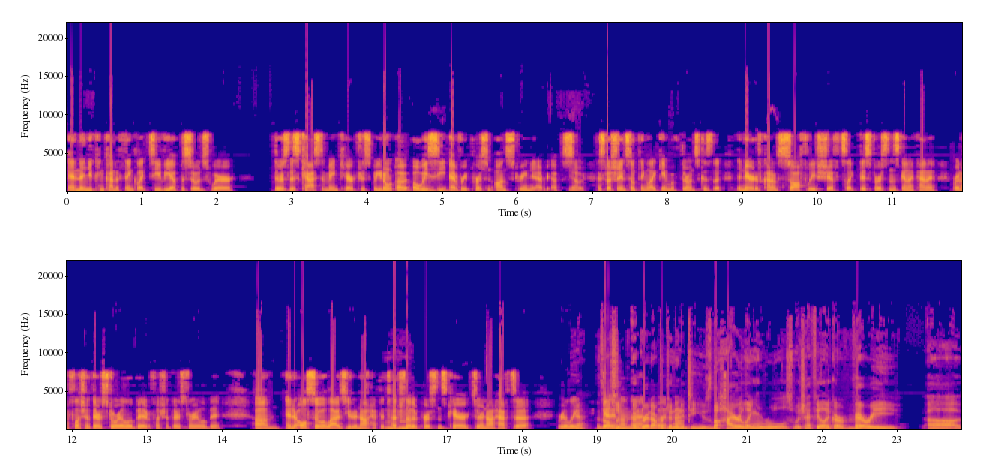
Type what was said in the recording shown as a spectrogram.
and then you can kind of think like TV episodes where there's this cast of main characters, but you don't uh, always mm-hmm. see every person on screen in every episode, yeah. especially in something like Game of Thrones, because the, the narrative kind of softly shifts. Like this person's going to kind of, we're going to flesh out their story a little bit, flesh out their story a little bit. Um, and it also allows you to not have to touch mm-hmm. the other person's character, not have to really. Yeah. It's also a that, great opportunity but, um, to use the hireling rules, which I feel like are very, uh,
